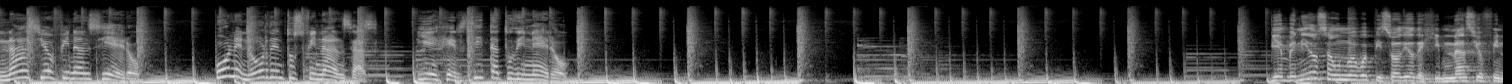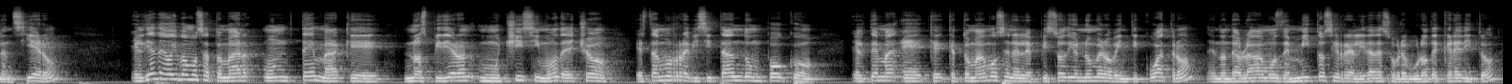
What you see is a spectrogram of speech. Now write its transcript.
Gimnasio Financiero. Pon en orden tus finanzas y ejercita tu dinero. Bienvenidos a un nuevo episodio de Gimnasio Financiero. El día de hoy vamos a tomar un tema que nos pidieron muchísimo. De hecho, estamos revisitando un poco el tema eh, que, tomamos en el episodio número 24, en donde hablábamos de mitos y realidades sobre buró de crédito.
